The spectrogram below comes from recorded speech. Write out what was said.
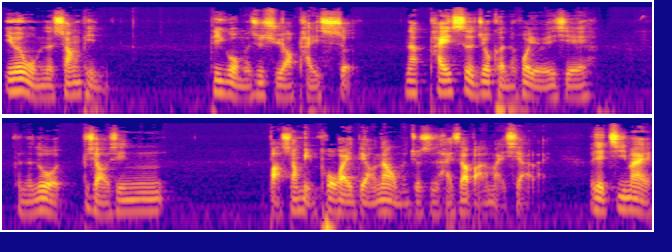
因为我们的商品，第一个我们是需要拍摄，那拍摄就可能会有一些，可能如果不小心把商品破坏掉，那我们就是还是要把它买下来。而且寄卖，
